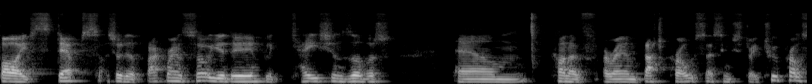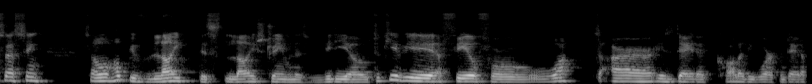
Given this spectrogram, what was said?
five steps. I showed you the background, showed you the implications of it, um, kind of around batch processing, straight through processing. So I hope you've liked this live stream and this video to give you a feel for what are is data quality work and data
